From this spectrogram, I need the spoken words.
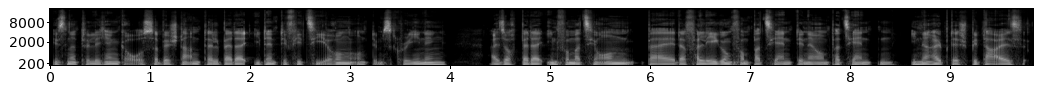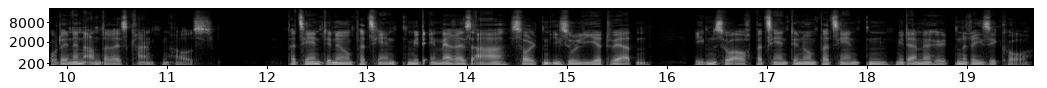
ist natürlich ein großer Bestandteil bei der Identifizierung und dem Screening, als auch bei der Information bei der Verlegung von Patientinnen und Patienten innerhalb des Spitals oder in ein anderes Krankenhaus. Patientinnen und Patienten mit MRSA sollten isoliert werden, ebenso auch Patientinnen und Patienten mit einem erhöhten Risiko.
